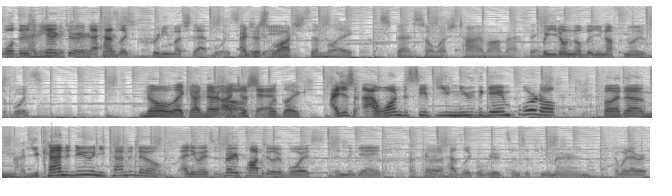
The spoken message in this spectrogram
Well, there's a the character that has like pretty much that voice. I just watched them like spend so much time on that thing. But you don't know that you're not familiar with the voice. No, like I never. Oh, I just okay. would like. I just I wanted to see if you knew the game Portal, but um you kind of do and you kind of don't. Anyways, it's a very popular voice in the game. Okay. Uh, has like a weird sense of humor and, and whatever.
